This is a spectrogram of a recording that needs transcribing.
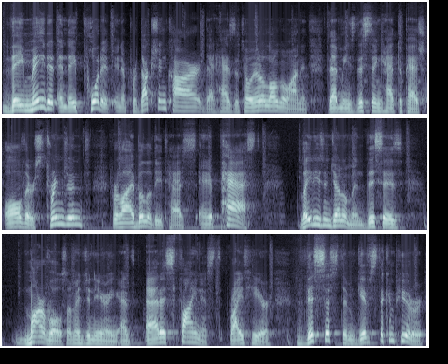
they made it and they put it in a production car that has the Toyota logo on it. That means this thing had to pass all their stringent reliability tests and it passed. Ladies and gentlemen, this is marvels of engineering at, at its finest right here. This system gives the computer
